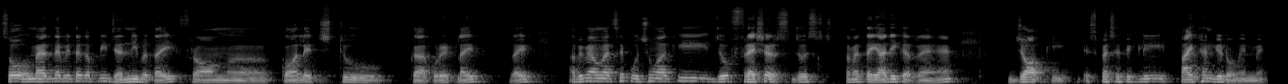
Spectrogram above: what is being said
सो so, उमैद ने अभी तक अपनी जर्नी बताई from college to corporate life right अभी मैं उमैद से पूछूँगा कि जो फ्रेशर्स जो इस समय तैयारी कर रहे हैं जॉब की स्पेसिफिकली पाइथन के डोमेन में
